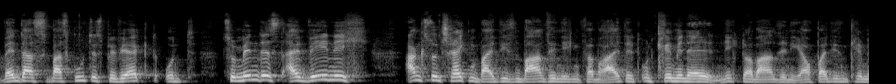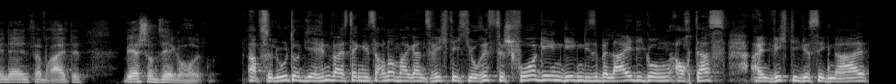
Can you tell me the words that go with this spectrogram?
Wenn das was Gutes bewirkt und zumindest ein wenig Angst und Schrecken bei diesen Wahnsinnigen verbreitet und Kriminellen, nicht nur Wahnsinnige, auch bei diesen Kriminellen verbreitet, wäre schon sehr geholfen. Absolut. Und Ihr Hinweis, denke ich, ist auch nochmal ganz wichtig. Juristisch vorgehen gegen diese Beleidigungen. Auch das ein wichtiges Signal,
